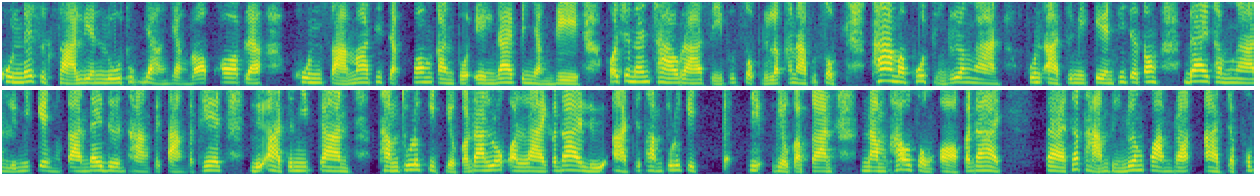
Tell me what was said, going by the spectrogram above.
คุณได้ศึกษาเรียนรู้ทุกอย่างอย่างรอบคอบแล้ว คุณสามารถที่จะป้องกันตัวเองได้เป็นอย่างดี เพราะฉะนั้นชาวราศีพฤษภหรือลัคนาพฤษภถ้ามาพูดถึงเรื่องงาน คุณอาจจะมีเกณฑ์ที่จะต้องได้ทำงาน หรือมีเกณฑ์ของการได้เดินทางไปต่างประเทศ หรืออาจจะมีการทำธุรกิจเกี่ยวกับด้านโลกออนไลน์ก็ได้ หรืออาจจะทำธุรกิจเกี่ยวกับการนำเข้าส่งออกก็ได้ แต่ถ้าถามถึงเรื่องความรักอาจจะพบ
